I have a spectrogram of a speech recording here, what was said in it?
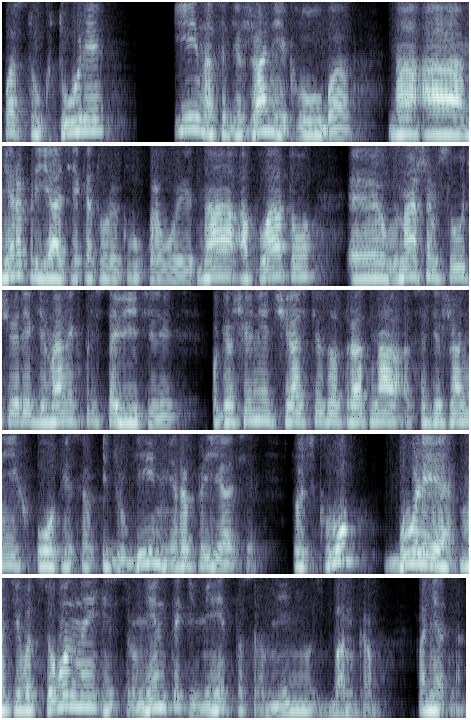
по структуре и на содержание клуба, на а, мероприятия, которые клуб проводит, на оплату Э, в нашем случае региональных представителей, погашение части затрат на содержание их офисов и другие мероприятия. То есть клуб более мотивационные инструменты имеет по сравнению с банком. Понятно?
